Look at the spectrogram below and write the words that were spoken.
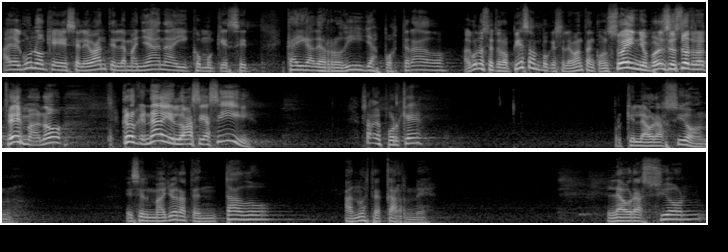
Hay alguno que se levante en la mañana y como que se caiga de rodillas, postrado. Algunos se tropiezan porque se levantan con sueño, por eso es otro tema, ¿no? Creo que nadie lo hace así. ¿Sabes por qué? Porque la oración es el mayor atentado a nuestra carne. La oración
